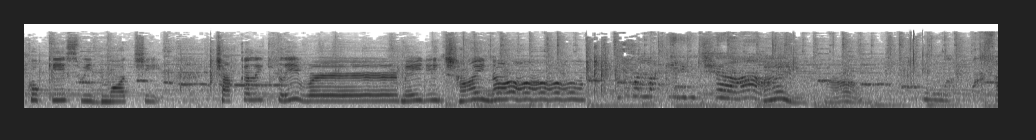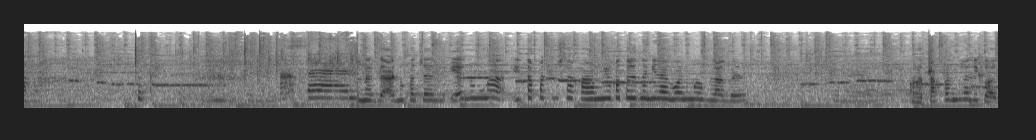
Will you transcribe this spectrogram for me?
cookies with mochi. Chocolate flavor. Made in China. Malaki rin siya. Ay, wow. Natin. Nag, ano ka dyan? I-ano mo nga, itapat mo sa cam. Yung katulad ng ginagawa ng mga vlogger. O, takpan mo sa likod.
